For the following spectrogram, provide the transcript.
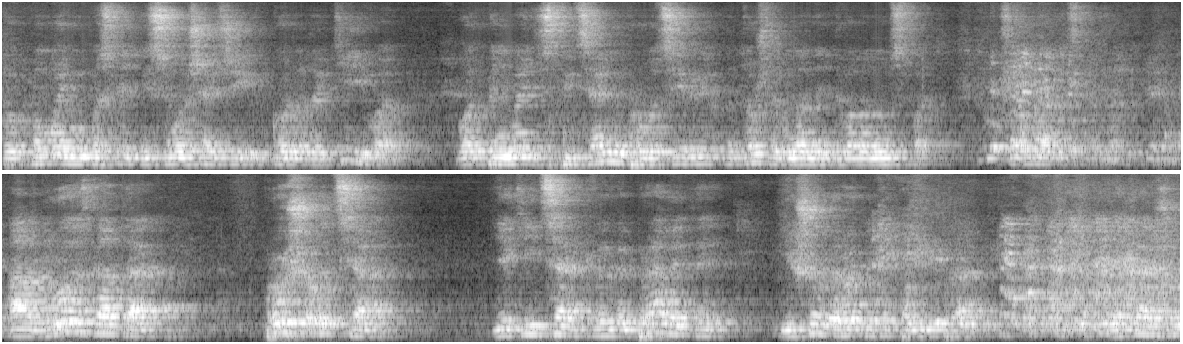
по- по-моему, последний сумасшедший города Киева, вот, понимаете, специально провоцирует на то, чтобы она не давала нам спать. Це одна сказала. А друга сказала так, прошу Отця, якій церкви ви правите, і що ви робите по моїй праві. Я кажу,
